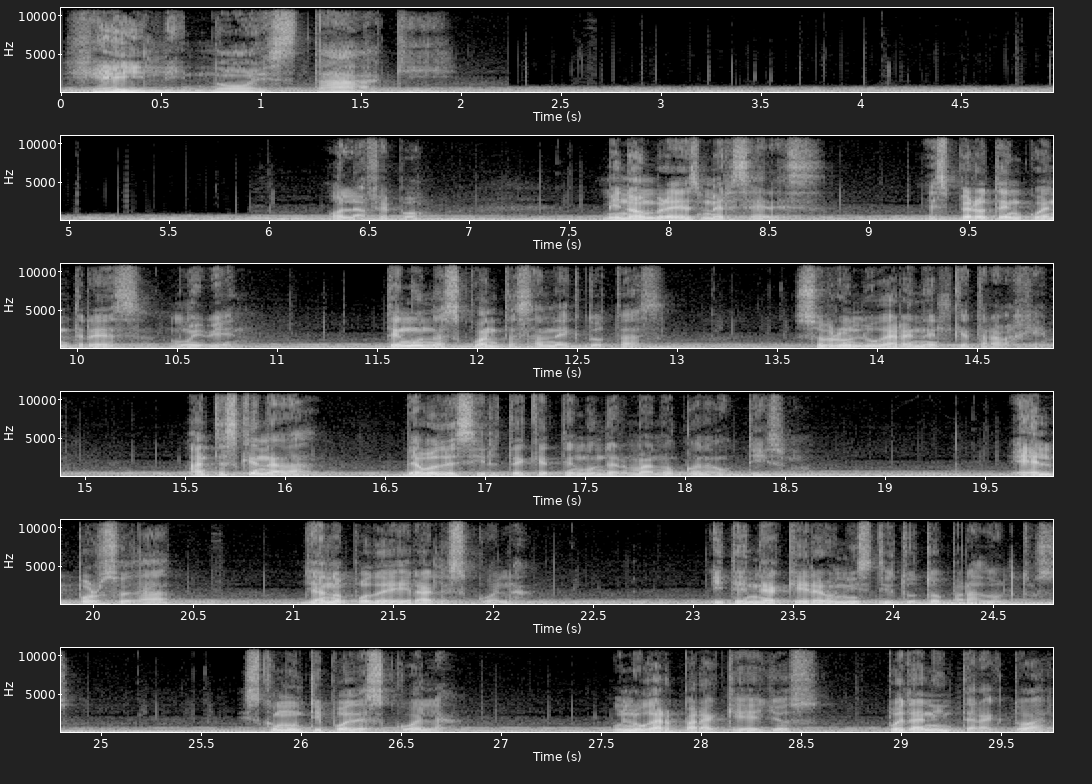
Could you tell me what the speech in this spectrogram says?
Hailey no está aquí. Hola Fepo, mi nombre es Mercedes. Espero te encuentres muy bien. Tengo unas cuantas anécdotas sobre un lugar en el que trabajé. Antes que nada, debo decirte que tengo un hermano con autismo. Él, por su edad, ya no podía ir a la escuela y tenía que ir a un instituto para adultos. Es como un tipo de escuela, un lugar para que ellos puedan interactuar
